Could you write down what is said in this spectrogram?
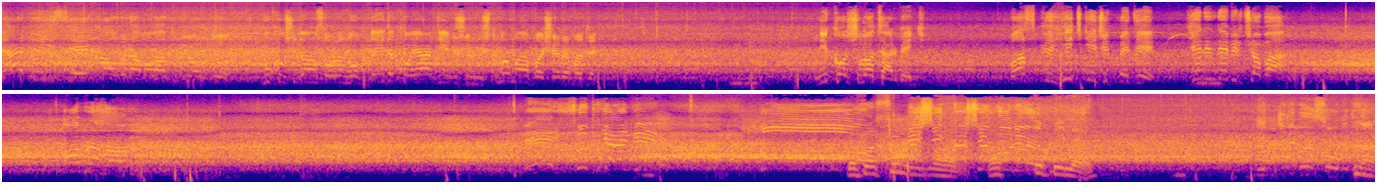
neredeyse alnını havalandırıyordu. Bu koşudan sonra noktayı da koyar diye düşünmüştüm ama başaramadı. Niko Schlotterbeck. Baskı hiç gecikmedi. Yerinde bir çaba. Abraham. Ve şut geldi. Silva Beşiktaş'ın golü. attı bile. Etkili ve hızlı oynadılar.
